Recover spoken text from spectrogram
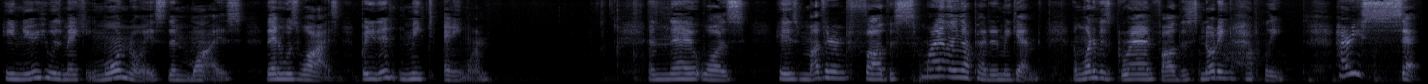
he knew he was making more noise than wise than was wise, but he didn't meet anyone. And there it was, his mother and father smiling up at him again, and one of his grandfathers nodding happily. Harry set,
